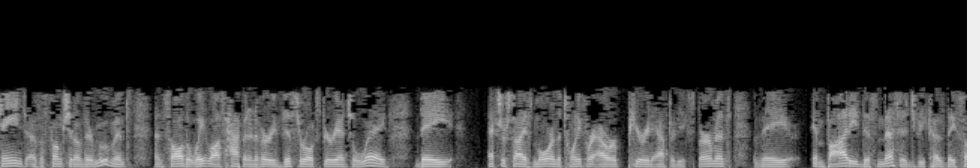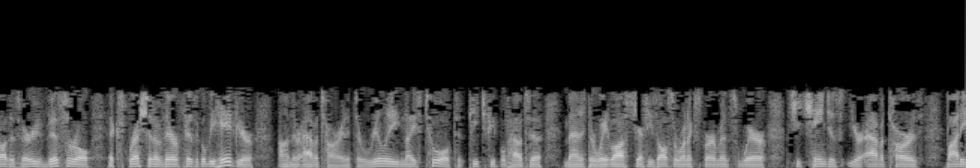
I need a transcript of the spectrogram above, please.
change as a function of their movement and saw the weight loss happen in a very visceral experiential way, they exercised more in the 24 hour period after the experiment. They embodied this message because they saw this very visceral expression of their physical behavior on their avatar. And it's a really nice tool to teach people how to manage their weight loss. Jesse's also run experiments where she changes your avatar's body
